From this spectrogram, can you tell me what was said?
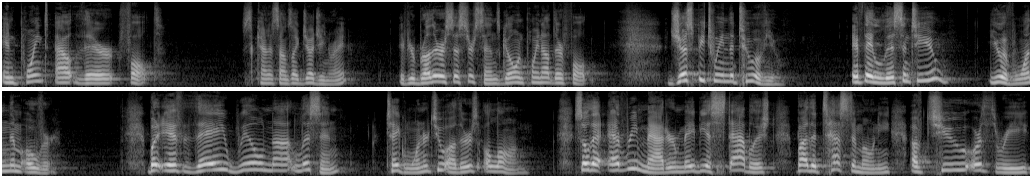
and point out their fault. This kind of sounds like judging, right? If your brother or sister sins, go and point out their fault. Just between the two of you. If they listen to you, you have won them over. But if they will not listen, take one or two others along so that every matter may be established by the testimony of two or three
